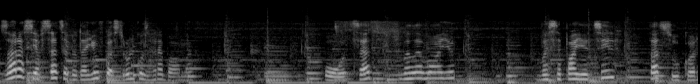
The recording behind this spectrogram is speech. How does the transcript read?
Зараз я все це додаю в каструльку з грибами. Оцет виливаю, висипаю ціль та цукор.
